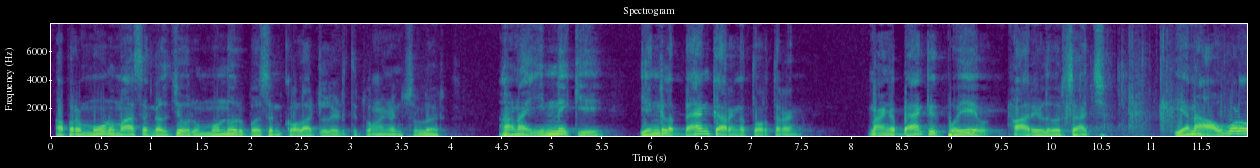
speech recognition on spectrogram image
அப்புறம் மூணு மாதம் கழித்து ஒரு முந்நூறு பர்சன்ட் கொலாட்டில் எடுத்துகிட்டு வாங்கன்னு சொல்லுவார். ஆனால் இன்றைக்கி எங்களை பேங்க்காரங்க துரத்துறாங்க. நாங்கள் பேங்க்குக்கு போய் ஆறு ஏழு வருஷம் ஆச்சு. ஏன்னா அவ்வளோ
